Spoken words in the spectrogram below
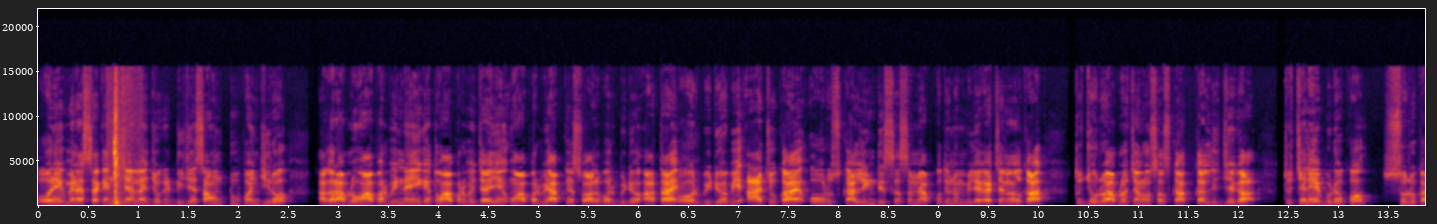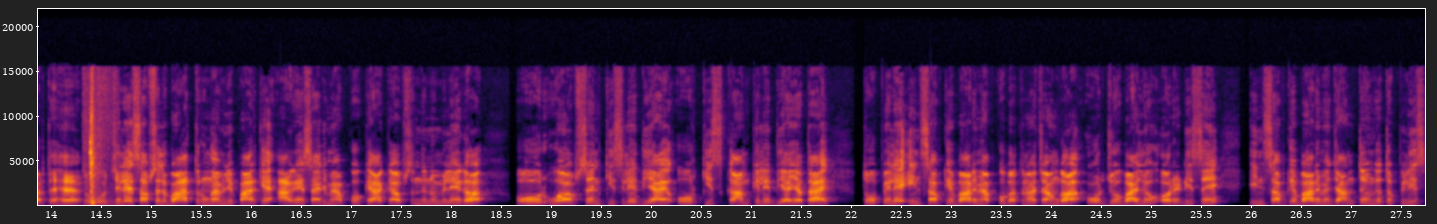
और एक मेरा सेकंड चैनल है जो कि डीजे साउंड 2.0 अगर आप लोग वहाँ पर भी नहीं गए तो वहाँ पर भी जाइए, वहाँ पर भी आपके सवाल पर वीडियो आता है और वीडियो भी आ चुका है और उसका लिंक डिस्क्रिप्शन में आपको दिनों मिलेगा चैनल का। तो ज़रूर आप लोग चैनल को सब्सक्राइब कर लीजिएगा। तो चलिए वीडियो को शुरू करते हैं। तो चलिए सबसे बात करूँगा एम्पलीफायर के। आगे साइड में आपको क्या क्या ऑप्शन दिनों मिलेगा। और वो ऑप्शन किस लिए दिया है और किस काम के लिए दिया जाता है? तो पहले इन सब के बारे में आपको बताना चाहूँगा और जो भाई लोग ऑलरेडी से इन सब के बारे में जानते होंगे तो प्लीज़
